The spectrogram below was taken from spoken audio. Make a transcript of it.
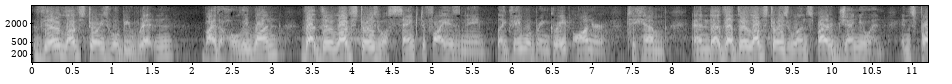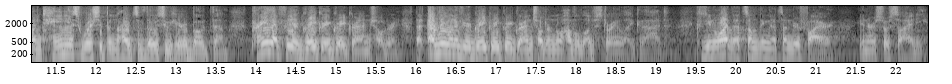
their love stories will be written by the Holy One, that their love stories will sanctify His name, like they will bring great honor to Him and uh, that their love stories will inspire genuine and spontaneous worship in the hearts of those who hear about them. Pray that for your great, great, great grandchildren, that every one of your great, great, great grandchildren will have a love story like that. Because you know what? That's something that's under fire in our society.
